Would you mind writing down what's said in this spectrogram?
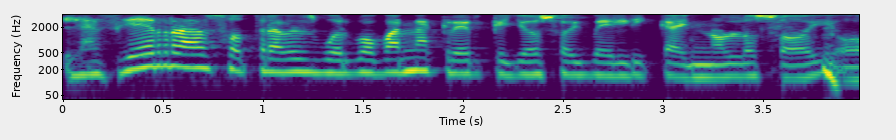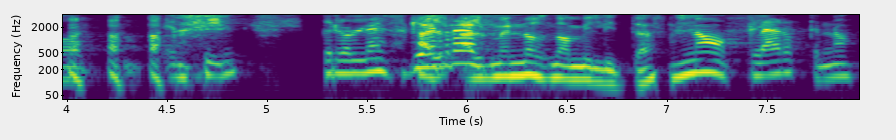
Las guerras, otra vez vuelvo, van a creer que yo soy bélica y no lo soy, o en fin, pero las guerras... Al, menos no militar. No, claro que no,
